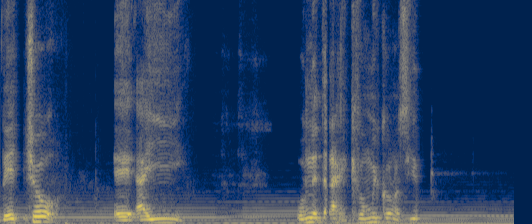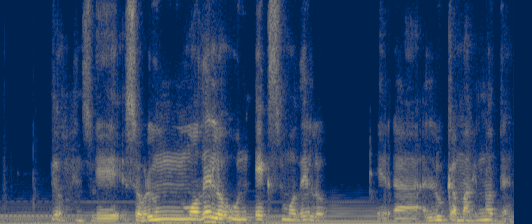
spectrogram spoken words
De hecho, eh, ahí un metraje que fue muy conocido eh, sobre un modelo, un ex modelo, era Luca Magnota,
